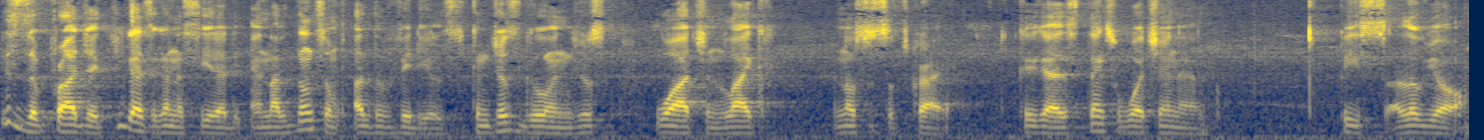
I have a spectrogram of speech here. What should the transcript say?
this is a project you guys are gonna see that and i've done some other videos. You can just go and just watch and like and also subscribe. Okay guys thanks for watching and peace. I love y'all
